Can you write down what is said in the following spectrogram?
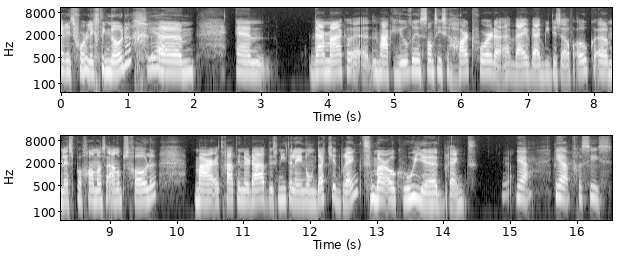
Er is voorlichting nodig. Ja. Ehm, en daar maken, eh, maken heel veel instanties zich hard voor. Eh, wij, wij bieden zelf ook ehm, lesprogramma's aan op scholen. Maar het gaat inderdaad dus niet alleen om dat je het brengt, maar ook hoe je het brengt. Ja, ja precies.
